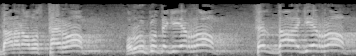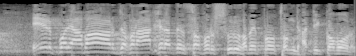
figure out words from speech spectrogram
দাঁড়ানো অবস্থায় রব, রুকুতে গিয়ে রব, সেজদায় গিয়ে রব। এরপরে আবার যখন আখেরাতের সফর শুরু হবে প্রথম ঘাটি কবর,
